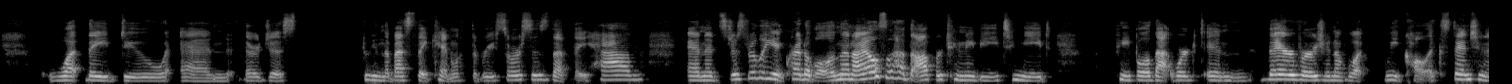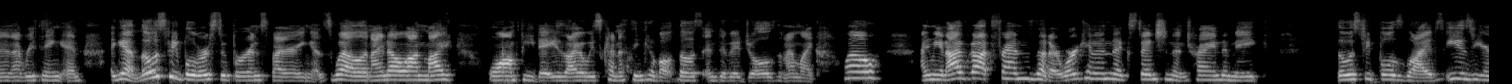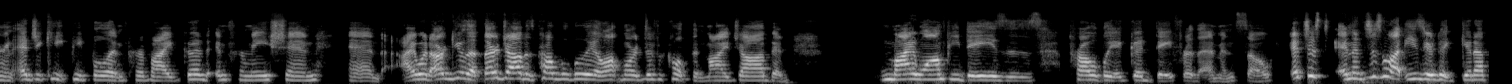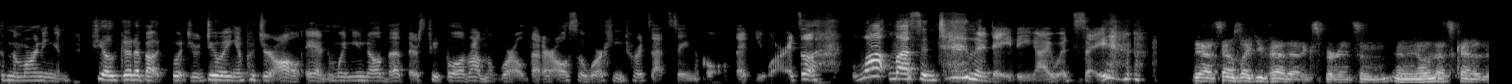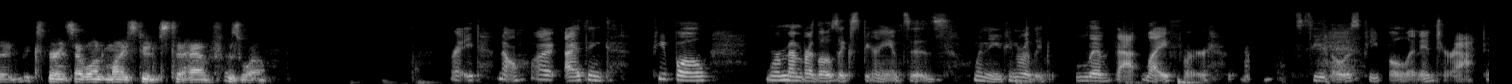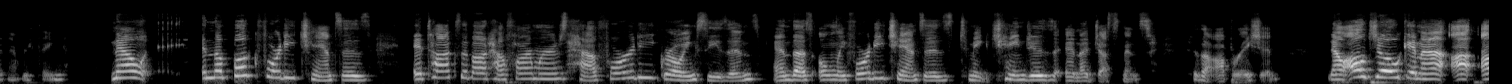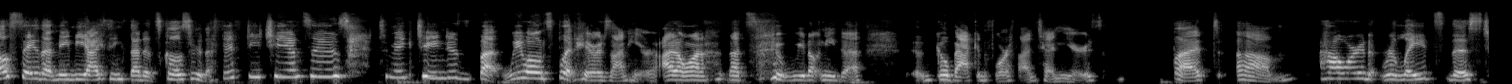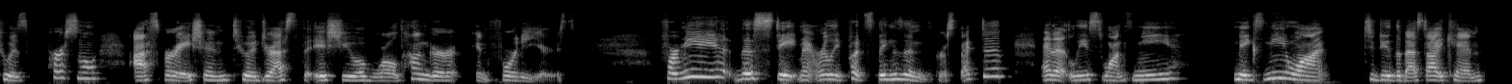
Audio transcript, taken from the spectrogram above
what they do, and they're just doing the best they can with the resources that they have. And it's just really incredible. And then I also had the opportunity to meet people that worked in their version of what we call extension and everything. And again, those people were super inspiring as well. And I know on my Wampy days, I always kind of think about those individuals and I'm like, well, I mean, I've got friends that are working in extension and trying to make those people's lives easier and educate people and provide good information. And I would argue that their job is probably a lot more difficult than my job. And my Wampy days is probably a good day for them. And so it's just and it's just a lot easier to get up in the morning and feel good about what you're doing and put your all in when you know that there's people around the world that are also working towards that same goal that you are. It's a lot less intimidating i would say. Yeah it sounds like you've had that experience and, and you know that's kind of the experience i want my students to have as well. Right. No i, I think people remember those experiences when you can really live that life or see those people and interact and everything. Now, in the book 40 Chances, it talks about how farmers have 40 growing seasons and thus only 40 chances to make changes and adjustments to the operation. Now, I'll joke and uh, I'll say that maybe I think that it's closer to 50 chances to make changes, but we won't split hairs on here. I don't want to, that's, we don't need to go back and forth on 10 years. But um, Howard relates this to his personal aspiration to address the issue of world hunger in 40 years. For me, this statement really puts things in perspective and at least wants me, makes me want to do the best I can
